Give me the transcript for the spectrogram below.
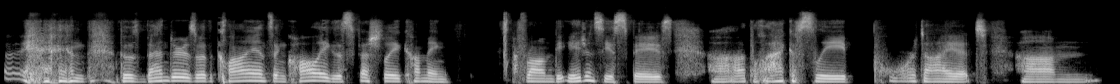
and those benders with clients and colleagues especially coming from the agency space uh, the lack of sleep poor diet um,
